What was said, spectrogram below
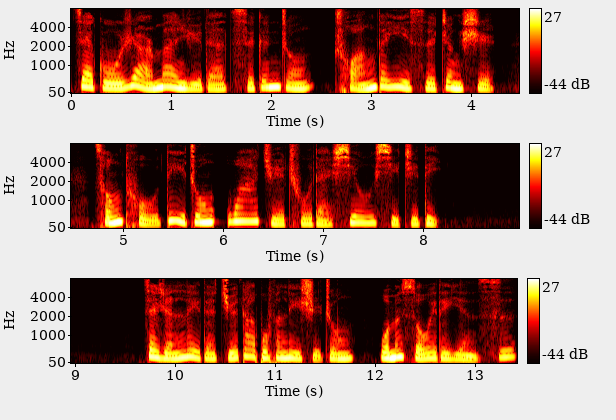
在古日耳曼语的词根中，“床”的意思正是从土地中挖掘出的休息之地。在人类的绝大部分历史中，我们所谓的隐私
